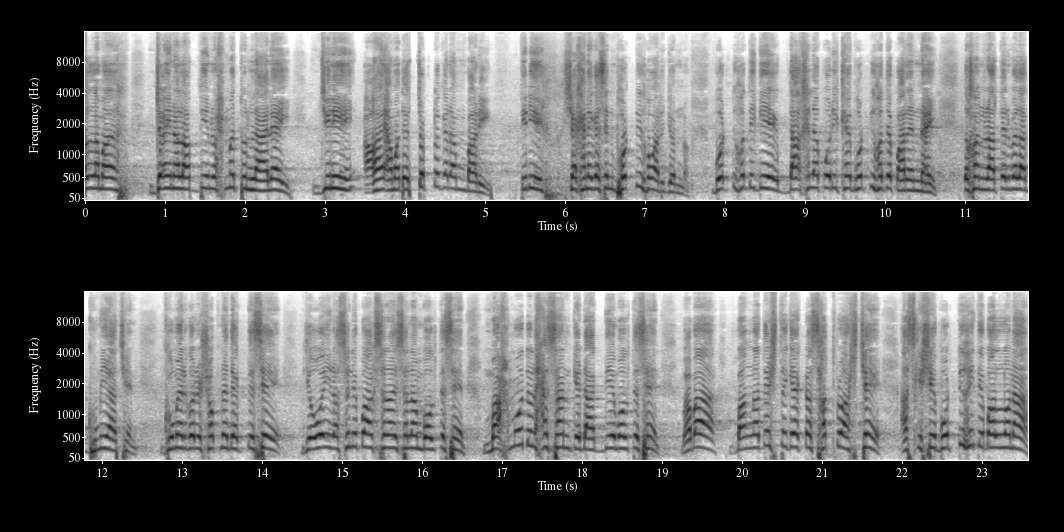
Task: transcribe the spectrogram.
আল্লামা জয়নাল আবদিন রহমতুল্লাহ আলাই যিনি আমাদের চট্টগ্রাম বাড়ি তিনি সেখানে গেছেন ভর্তি হওয়ার জন্য। ভর্তি হতে গিয়ে দাখিলা পরীক্ষায় ভর্তি হতে পারেন নাই। তখন রাতের বেলা ঘুমিয়ে আছেন। ঘুমের ঘরে স্বপ্নে দেখতেছে যে ওই রাসুল পাক সাল্লাম বলতেছেন, মাহমুদুল হাসানকে ডাক দিয়ে বলতেছেন, বাবা, বাংলাদেশ থেকে একটা ছাত্র আসছে। আজকে সে ভর্তি হইতে পারল না।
